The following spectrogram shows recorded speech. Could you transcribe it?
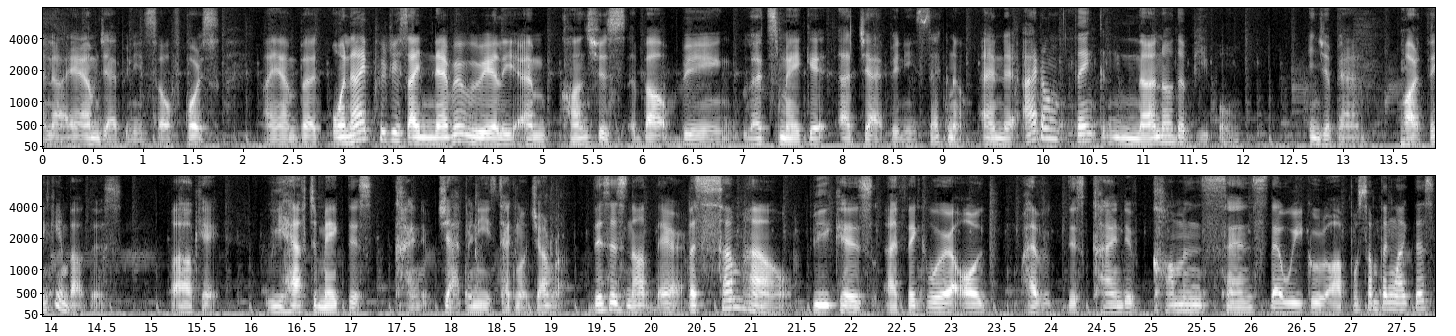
and I am Japanese so of course I am but when I produce I never really am conscious about being let's make it a Japanese techno and I don't think none of the people in Japan are thinking about this okay we have to make this kind of Japanese techno genre. This is not there. But somehow, because I think we're all have this kind of common sense that we grew up with something like this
